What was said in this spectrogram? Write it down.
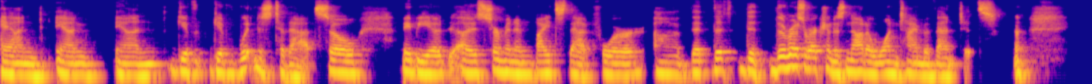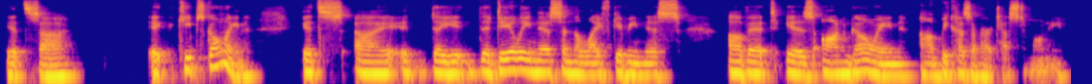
and and and give give witness to that. So maybe a, a sermon invites that for uh, that the, the the resurrection is not a one-time event. It's it's uh it keeps going it's uh, it, the the dailiness and the life givingness of it is ongoing uh, because of our testimony.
